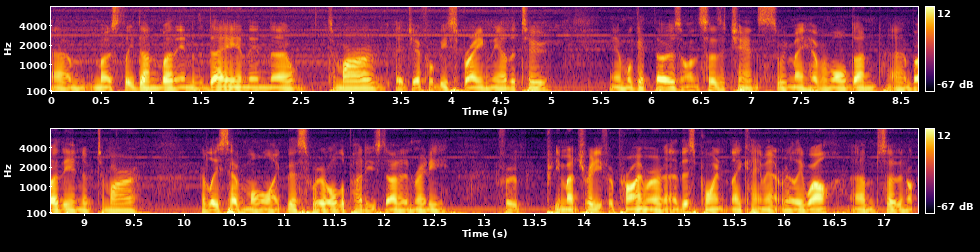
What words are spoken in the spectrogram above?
um, mostly done by the end of the day and then uh, tomorrow Jeff will be spraying the other two and we'll get those on. So there's a chance we may have them all done uh, by the end of tomorrow or at least have them all like this where all the putty's done and ready for pretty much ready for primer at this point. They came out really well um, so they're not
